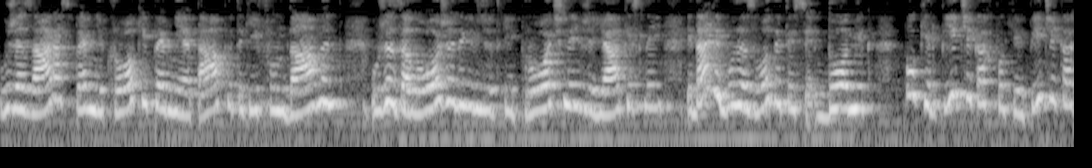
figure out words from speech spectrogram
вже зараз певні кроки, певні етапи, такий фундамент вже заложений, вже такий прочний, вже якісний. І далі буде зводитись домік по кірпічиках, по кірпічиках,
